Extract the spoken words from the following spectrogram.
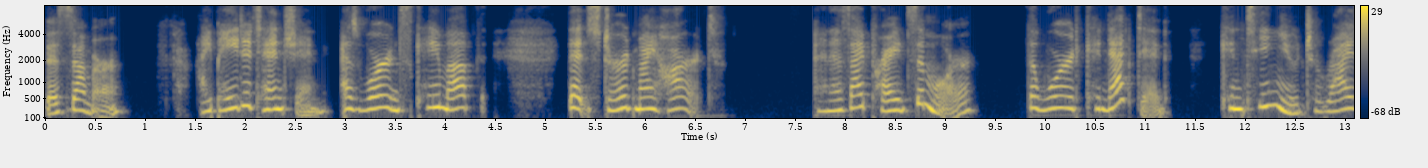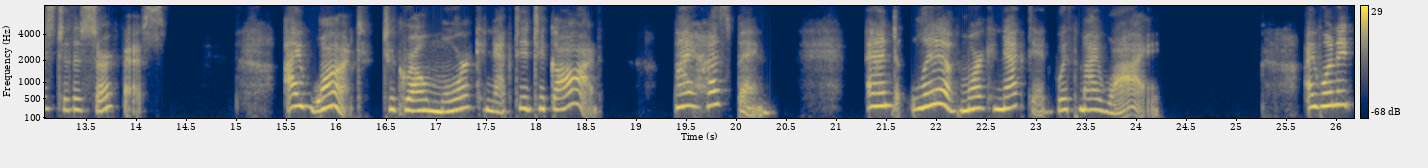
this summer. I paid attention as words came up that stirred my heart. And as I prayed some more, the word connected continued to rise to the surface. I want to grow more connected to God, my husband, and live more connected with my why. I wanted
